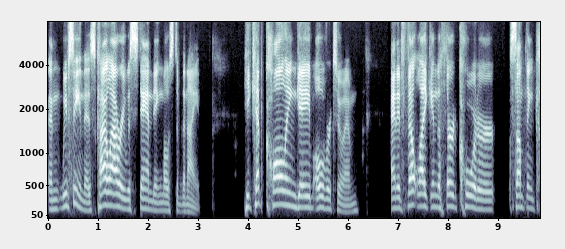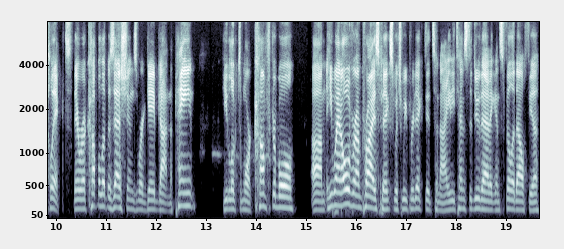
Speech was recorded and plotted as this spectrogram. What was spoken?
and we've seen this Kyle Lowry was standing most of the night. He kept calling Gabe over to him. And it felt like in the third quarter, something clicked. There were a couple of possessions where Gabe got in the paint. He looked more comfortable. Um, he went over on prize picks, which we predicted tonight. He tends to do that against Philadelphia.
